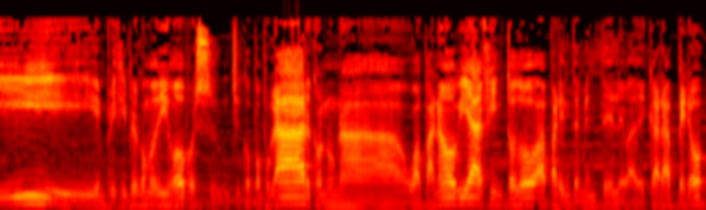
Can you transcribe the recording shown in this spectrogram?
y en principio, como digo, pues un chico popular, con una guapa novia, en fin, todo aparentemente le va de cara, pero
